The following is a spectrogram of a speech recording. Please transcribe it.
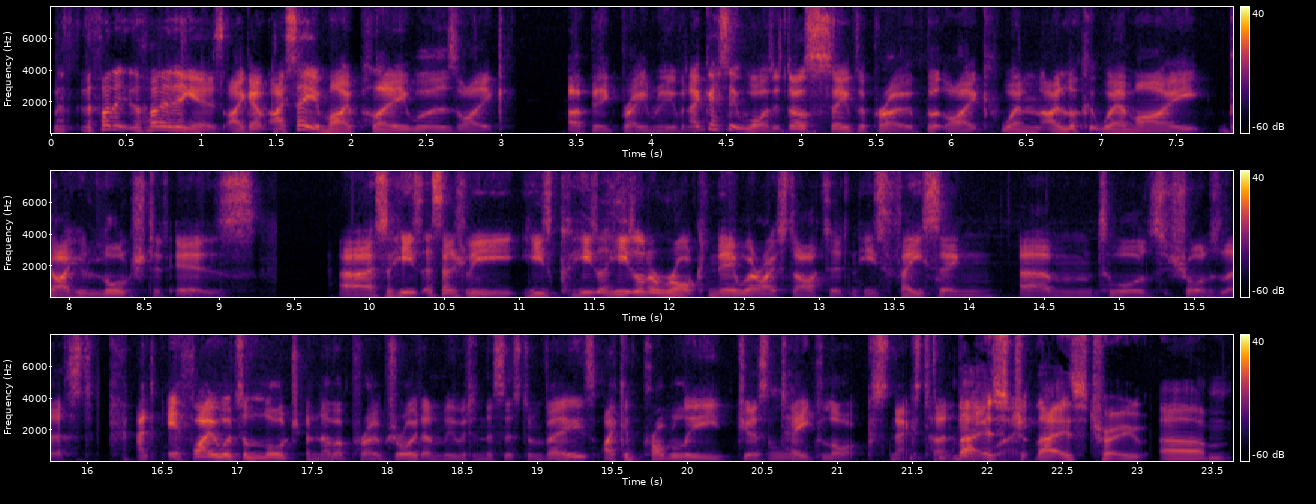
The, the funny, the funny thing is, I get, I say my play was like a big brain move, and I guess it was. It does save the probe, but like when I look at where my guy who launched it is, uh, so he's essentially he's he's he's on a rock near where I started, and he's facing um towards Sean's list. And if I were to launch another probe droid and move it in the system phase, I could probably just take locks next turn. that is anyway. tr- that is true. Um,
